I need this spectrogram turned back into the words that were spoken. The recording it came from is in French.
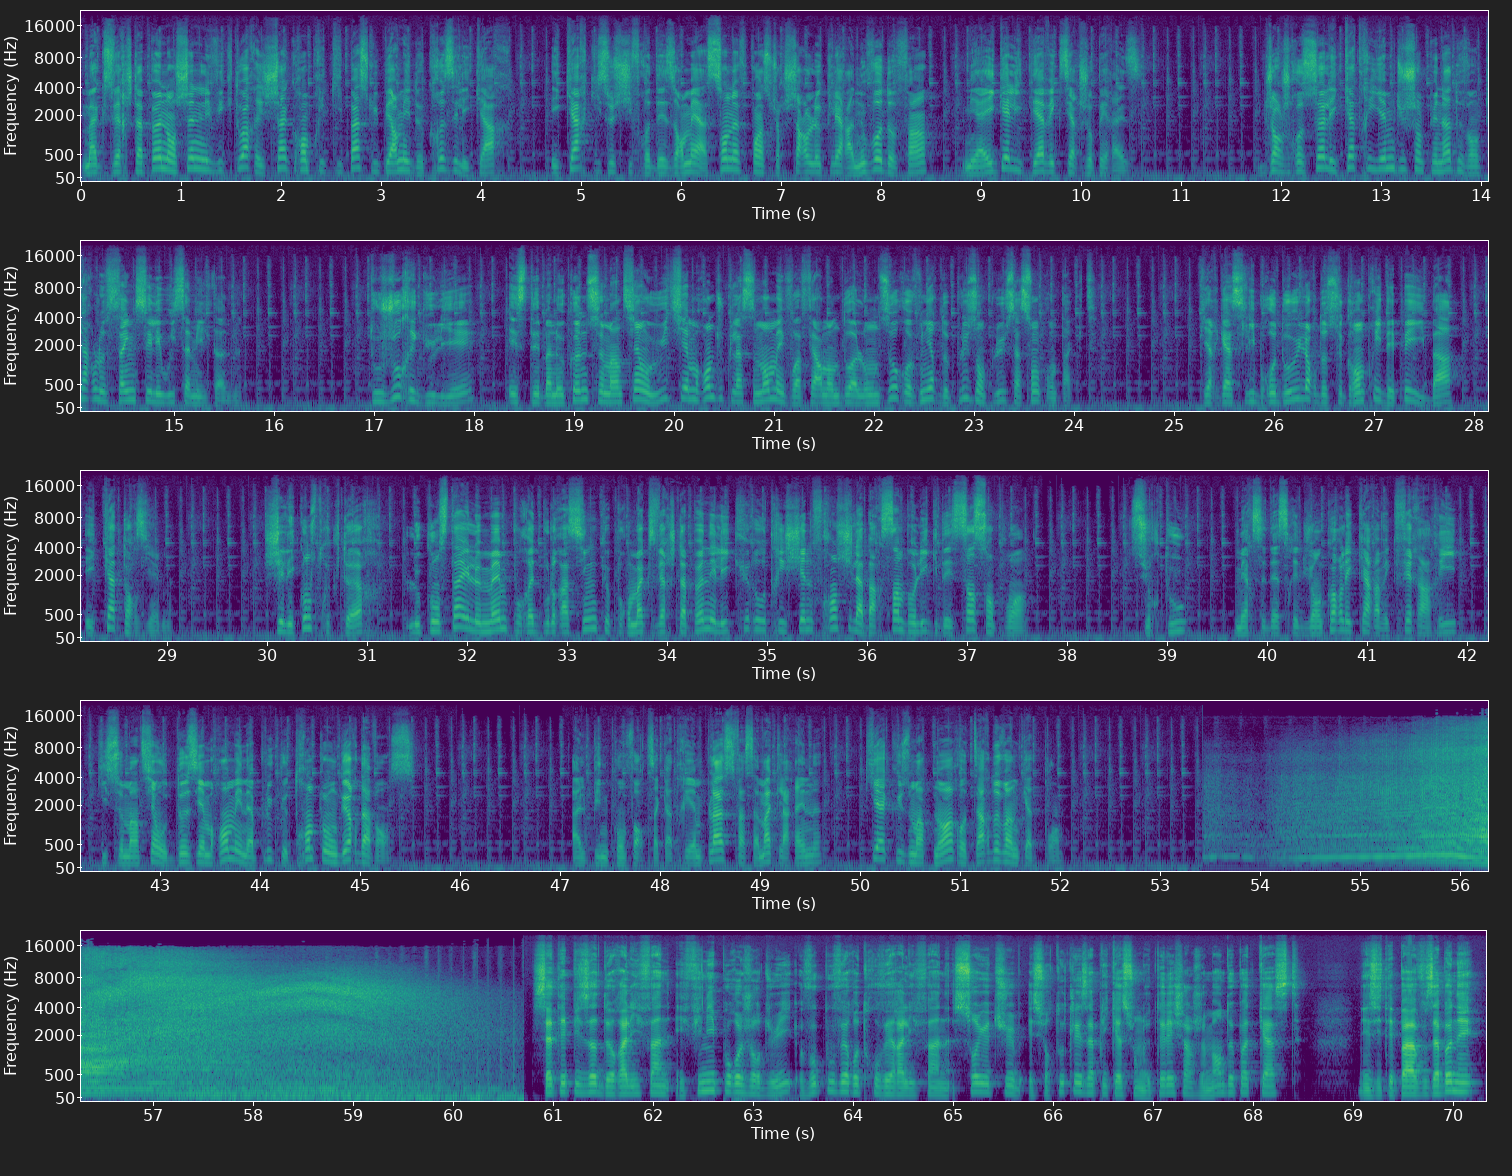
Max Verstappen enchaîne les victoires et chaque Grand Prix qui passe lui permet de creuser l'écart, écart qui se chiffre désormais à 109 points sur Charles Leclerc à nouveau dauphin, mais à égalité avec Sergio Perez. George Russell est quatrième du championnat devant Carlos Sainz et Lewis Hamilton. Toujours régulier, Esteban Ocon se maintient au 8 rang du classement mais voit Fernando Alonso revenir de plus en plus à son contact. Pierre Gasly bredouille lors de ce Grand Prix des Pays-Bas et 14e. Chez les constructeurs, le constat est le même pour Red Bull Racing que pour Max Verstappen et l'écurie autrichienne franchit la barre symbolique des 500 points. Surtout, Mercedes réduit encore l'écart avec Ferrari, qui se maintient au deuxième rang mais n'a plus que 30 longueurs d'avance. Alpine conforte sa quatrième place face à McLaren, qui accuse maintenant un retard de 24 points. Cet épisode de Rallyfan est fini pour aujourd'hui. Vous pouvez retrouver Rallyfan sur YouTube et sur toutes les applications de téléchargement de podcasts. N'hésitez pas à vous abonner.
